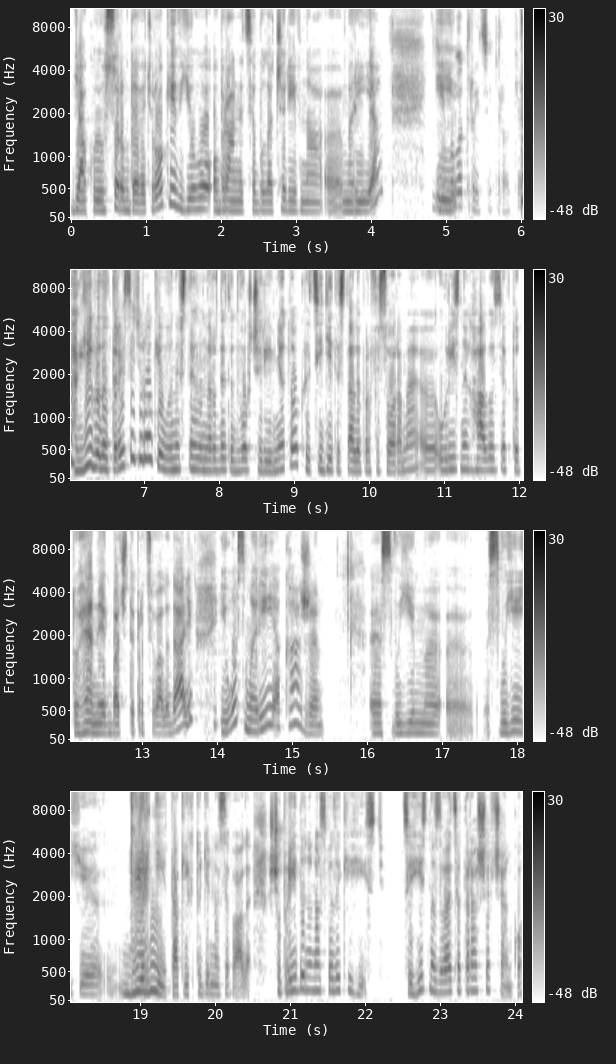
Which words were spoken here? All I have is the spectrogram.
Дякую, 49 років. Його обраниця була чарівна е, Марія. Їй І- було 30 років. так, їй було 30 років. Вони встигли народити двох чарівняток. Ці діти стали професорами е, у різних галузях, тобто гени, як бачите, працювали далі. І ось Марія каже е, своїм е, своїй двірні, так їх тоді називали, що приїде до нас великий гість. Цей гість називається Тарас Шевченко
